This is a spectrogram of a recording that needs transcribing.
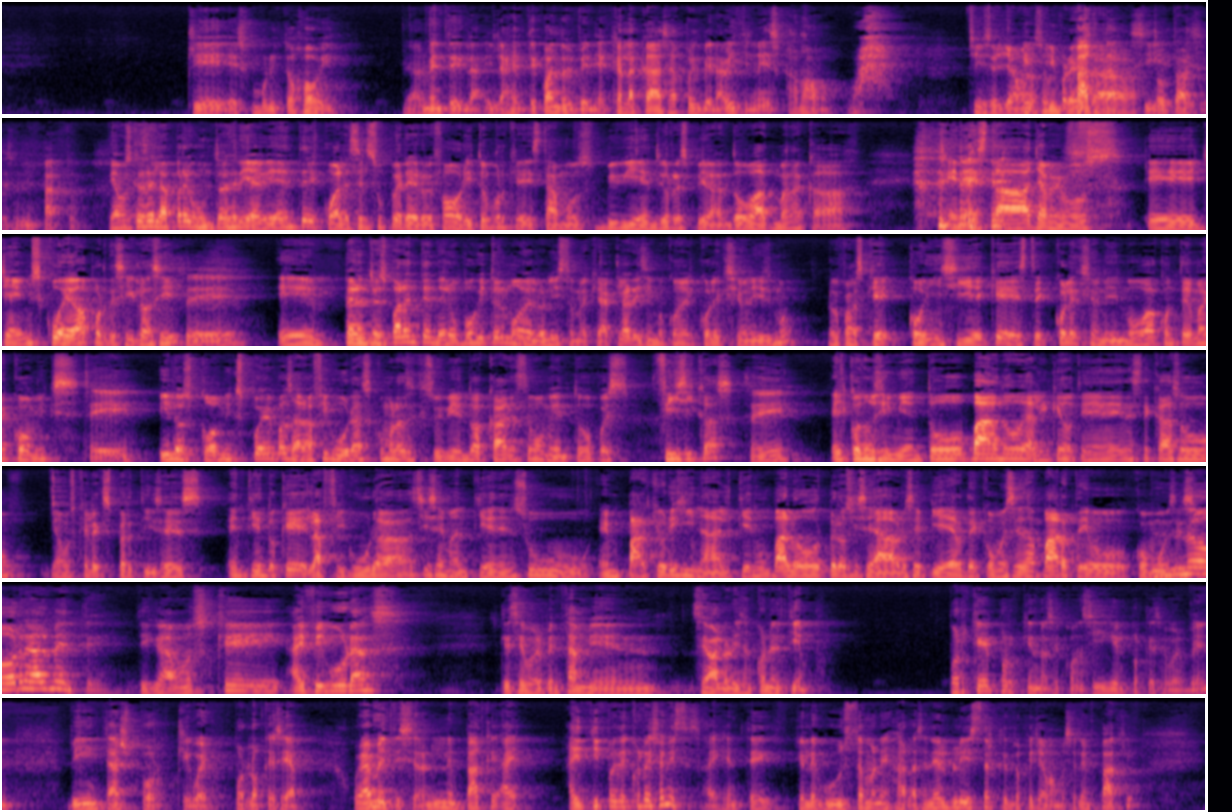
que es un bonito hobby realmente. Y la, y la, gente cuando venía aquí a la casa, pues ve la vitrina y es como, ¡guau! Sí, se llama una sorpresa impacta, sí, total. Es, es, un impacto. Digamos que la pregunta sería evidente de cuál es el superhéroe favorito porque estamos viviendo y respirando Batman acá en esta, llamemos, eh, James Cueva, por decirlo así. Sí. Eh, pero entonces para entender un poquito el modelo, listo, me queda clarísimo con el coleccionismo. Lo que pasa es que coincide que este coleccionismo va con tema de cómics. Sí. Y los cómics pueden pasar a figuras como las que estoy viendo acá en este momento, pues físicas. Sí. El conocimiento vano de alguien que no tiene, en este caso, digamos que el expertise es, entiendo que la figura, si se mantiene en su empaque original, tiene un valor, pero si se abre, se pierde. ¿Cómo es esa parte o cómo es no, eso? No, realmente. Digamos que hay figuras que se vuelven también, se valorizan con el tiempo. ¿Por qué? Porque no se consiguen, porque se vuelven vintage, porque, bueno, por lo que sea. Obviamente, hicieron el empaque, hay, hay tipos de coleccionistas. Hay gente que le gusta manejarlas en el blister, que es lo que llamamos el empaque,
